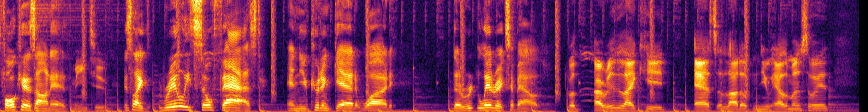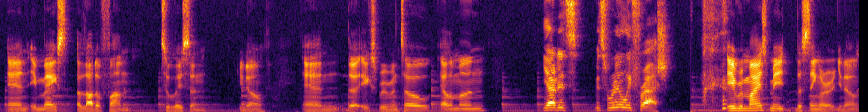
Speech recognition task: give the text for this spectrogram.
focus on it. Me too. It's like really so fast, and you couldn't get what the r- lyrics about. But I really like he adds a lot of new elements to it, and it makes a lot of fun to listen, you know. And the experimental element, Yeah, it's it's really fresh. it reminds me the singer, you know,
